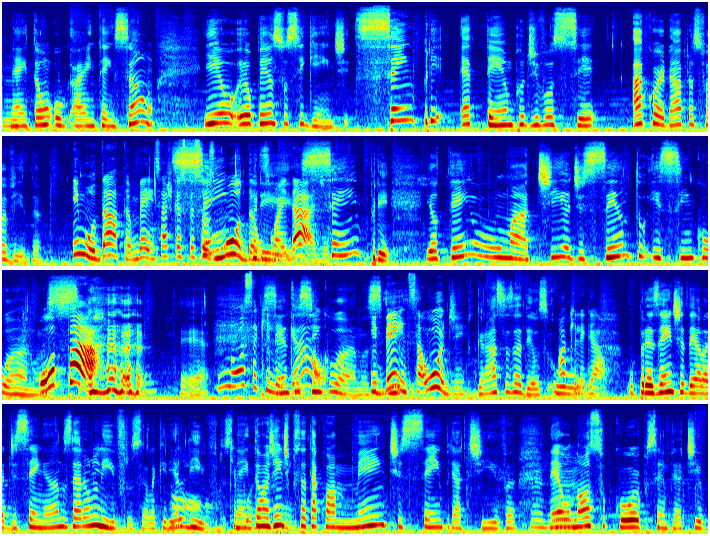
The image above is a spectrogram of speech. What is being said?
né? Então, o- a intenção. E eu, eu penso o seguinte: sempre é tempo de você acordar para sua vida. E mudar também? Você acha que as pessoas Sempre, mudam com a idade? Sempre. Eu tenho uma tia de 105 anos. Opa! É. Nossa, que legal. 105 anos. E bem, E- de saúde? Graças a Deus. Ó, que legal. O presente dela de 100 anos eram livros. Ela queria Oh, livros. que né? Então a gente precisa estar com a mente sempre ativa, né? Uhum. o nosso corpo sempre ativo,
